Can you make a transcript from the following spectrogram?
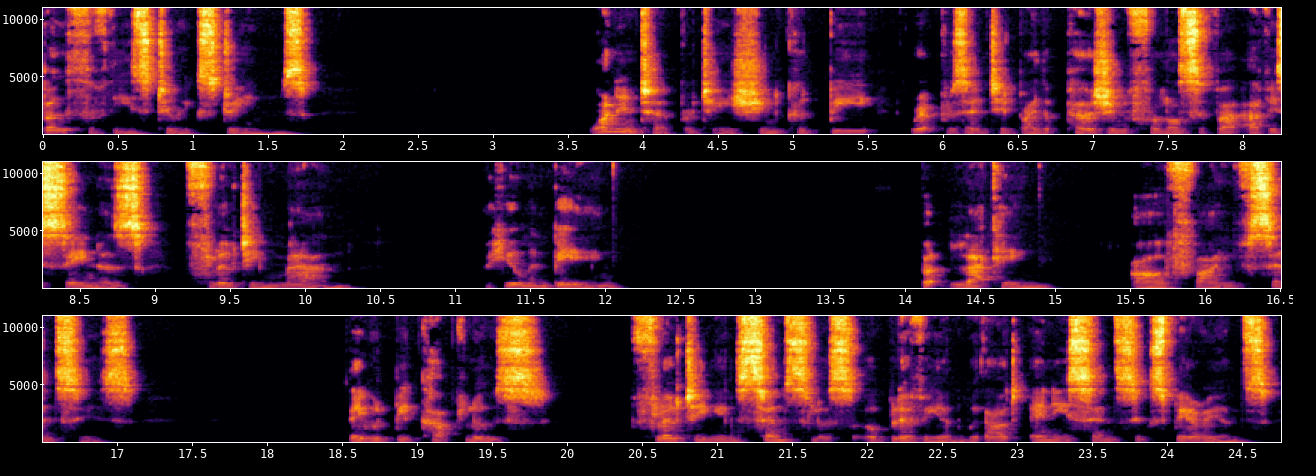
both of these two extremes. One interpretation could be represented by the Persian philosopher Avicenna's floating man, a human being, but lacking our five senses. They would be cut loose, floating in senseless oblivion without any sense experience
